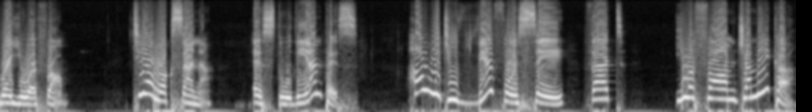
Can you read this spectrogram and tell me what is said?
where you are from. Tia Roxana, estudiantes. How would you therefore say that you are from Jamaica?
